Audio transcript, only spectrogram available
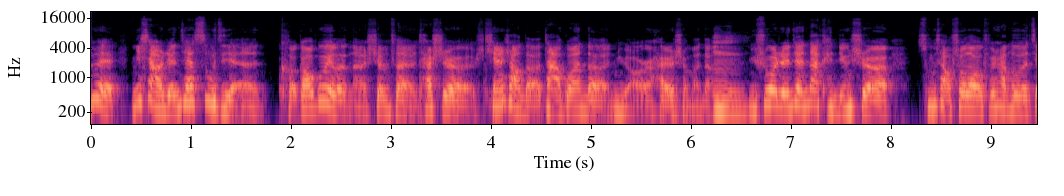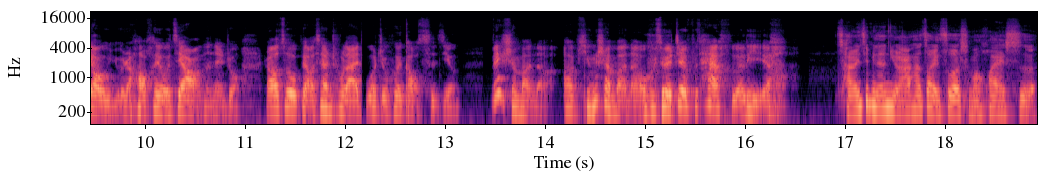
对，你想人家素锦可高贵了呢，身份她是天上的大官的女儿还是什么的？嗯，你说人家那肯定是从小受到非常多的教育，然后很有教养的那种，然后最后表现出来我只会搞雌竞，为什么呢？啊，凭什么呢？我觉得这不太合理啊。草原祭品的女儿她到底做了什么坏事？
